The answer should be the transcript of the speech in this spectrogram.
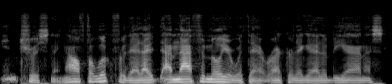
Interesting. I'll have to look for that. I, I'm not familiar with that record. I got to be honest.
